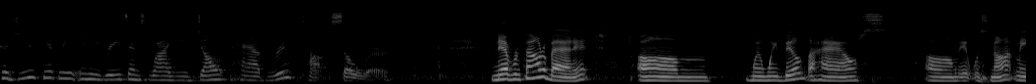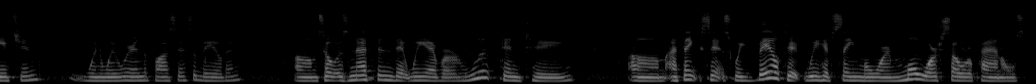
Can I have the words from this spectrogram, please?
could you give me any reasons why you don't have rooftop solar? Never thought about it. Um, when we built the house, um, it was not mentioned when we were in the process of building. Um, so it was nothing that we ever looked into. Um, I think since we built it, we have seen more and more solar panels,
